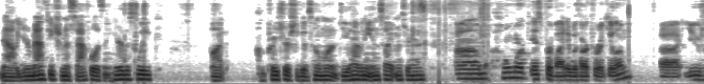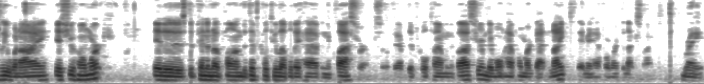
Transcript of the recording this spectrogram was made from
Now, your math teacher, Miss Saffel, isn't here this week, but I'm pretty sure she gives homework. Do you have any insight, Mr. Hand? Um, homework is provided with our curriculum. Uh, usually, when I issue homework, it is dependent upon the difficulty level they have in the classroom. So, if they have a difficult time in the classroom, they won't have homework that night. They may have homework the next night. Right.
